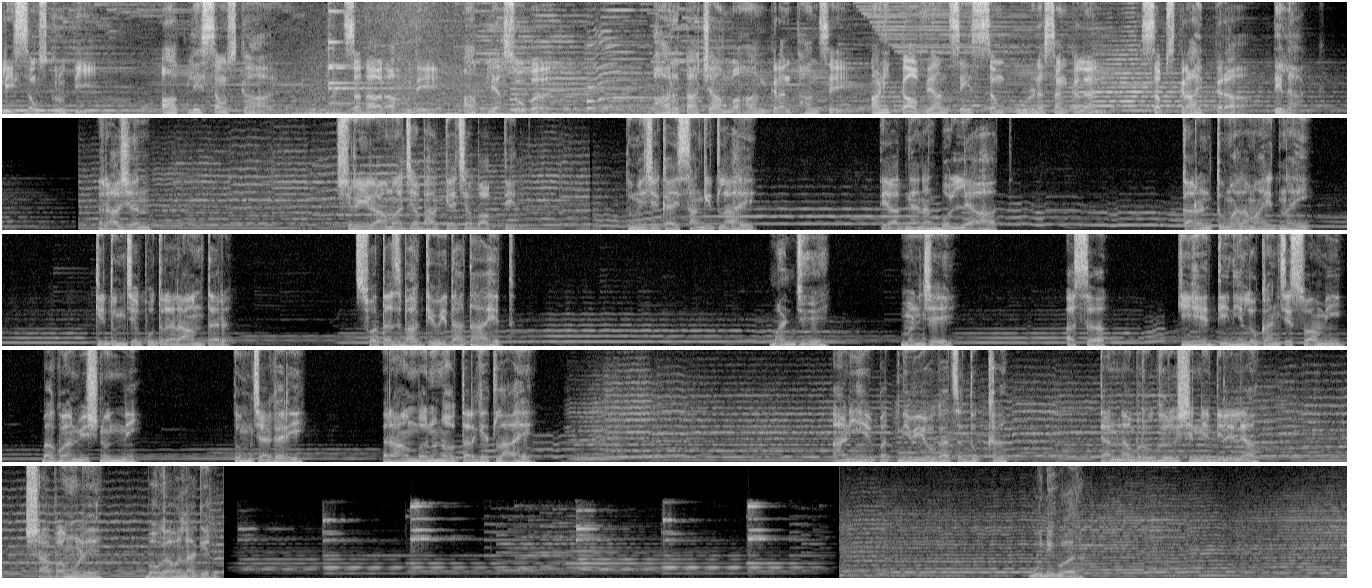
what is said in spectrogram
आपली संस्कृती आपले संस्कार. सदा राहू दे आपल्यासोबत भारताच्या महान ग्रंथांचे आणि काव्यांचे संपूर्ण संकलन. सबस्क्राईब करा तिलक. राजन श्रीरामाच्या भाग्याच्या बाबतीत तुम्ही जे काही सांगितलं आहे ते अज्ञानात बोलले आहात. कारण तुम्हाला माहीत नाही की तुमचे पुत्र राम तर स्वतःच भाग्यविधाता आहेत. म्हणजे? म्हणजे असं की हे तिन्ही लोकांचे स्वामी भगवान विष्णूंनी तुमच्या घरी राम बनून अवतार घेतला आहे. आणि हे पत्नी वियोगाचं दुःख त्यांना भृगु ऋषींनी दिलेल्या शापामुळे भोगावं लागेल. मुनिवर.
